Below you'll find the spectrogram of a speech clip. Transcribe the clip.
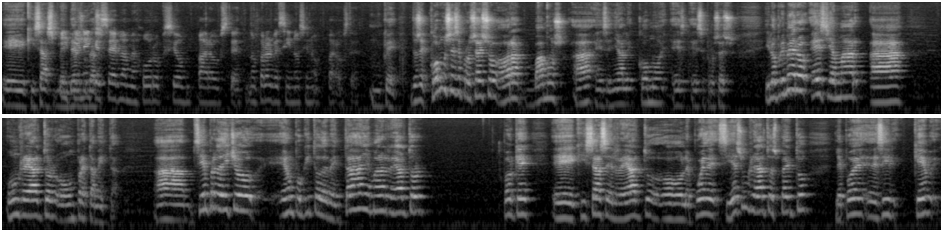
eh, quizás Y vender su tiene casa. que ser la mejor opción para usted, no para el vecino, sino para usted. Ok, entonces, ¿cómo es ese proceso? Ahora vamos a enseñarle cómo es ese proceso. Y lo primero es llamar a un realtor o un prestamista. Ah, siempre le he dicho, es un poquito de ventaja llamar al realtor porque eh, quizás el realtor o le puede, si es un realtor experto, le puede decir que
